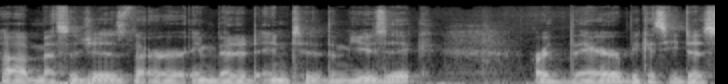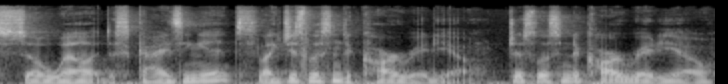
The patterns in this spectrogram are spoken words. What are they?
uh, messages that are embedded into the music are there because he does so well at disguising it like just listen to car radio just listen to car radio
